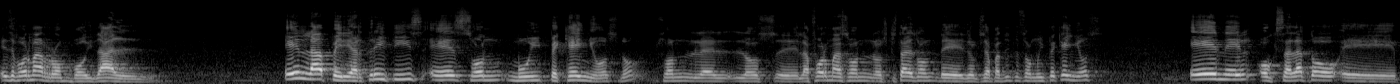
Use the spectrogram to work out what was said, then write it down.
es de forma romboidal. En la periartritis son muy pequeños, ¿no? Son los, eh, la forma son, los cristales son de hidroxiapatita son muy pequeños. En el oxalato eh,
